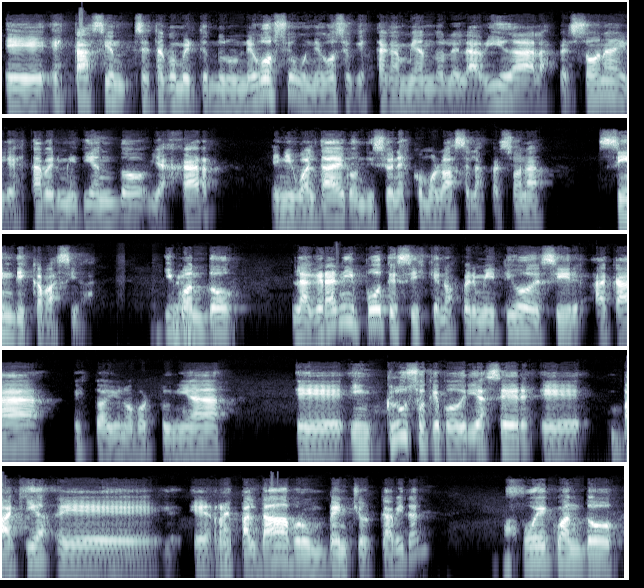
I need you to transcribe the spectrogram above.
está haciendo, se está convirtiendo en un negocio, un negocio que está cambiándole la vida a las personas y le está permitiendo viajar en igualdad de condiciones como lo hacen las personas sin discapacidad. Y Sí. cuando la gran hipótesis que nos permitió decir, acá esto hay una oportunidad, eh, incluso que podría ser eh, eh, eh, respaldada por un venture capital, fue cuando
